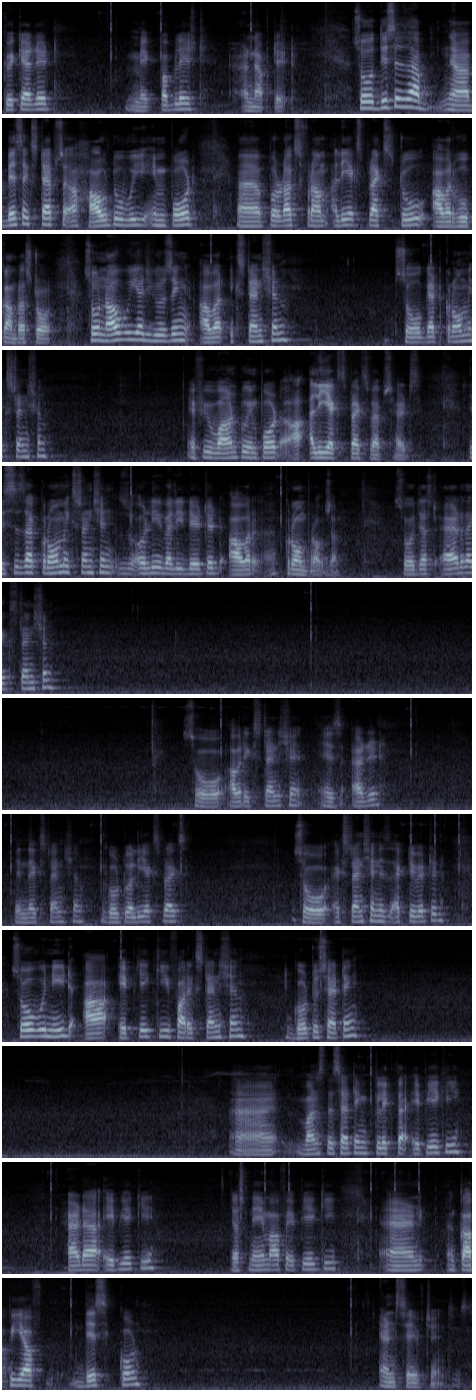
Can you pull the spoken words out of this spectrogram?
quick edit make published and update. So this is a uh, basic steps uh, how to we import uh, products from aliexpress to our woocommerce store. So now we are using our extension. So get chrome extension if you want to import uh, aliexpress websites. This is a chrome extension is only validated our chrome browser. So just add the extension so our extension is added. In the extension go to aliexpress so extension is activated. So we need a api key for extension. Go to setting. Once the setting click the api key. Add a api key. Just name of api key and a copy of this code and save changes.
